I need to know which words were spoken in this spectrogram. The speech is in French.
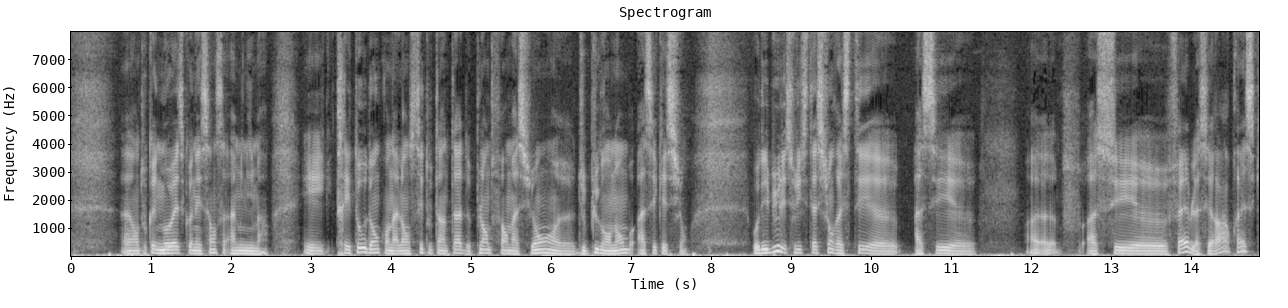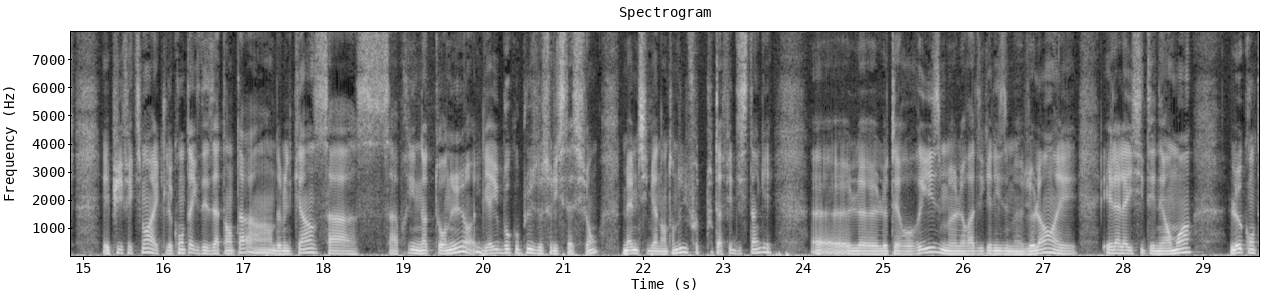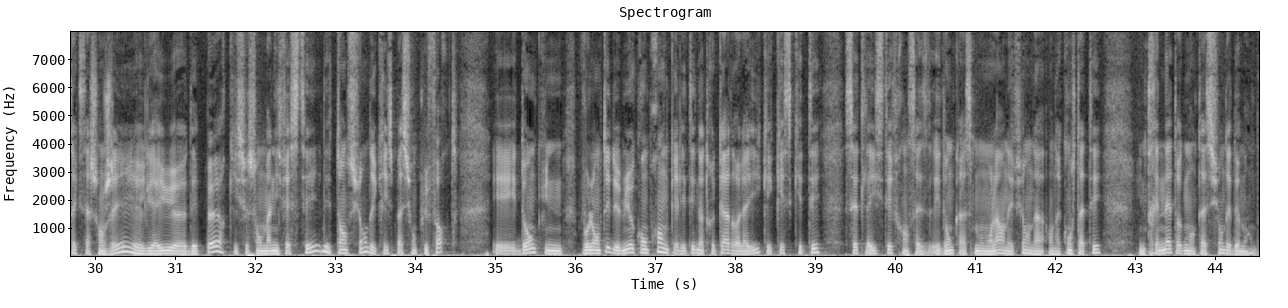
euh, en tout cas une mauvaise connaissance à minima. Et très tôt, donc, on a lancé tout un tas de plans de formation euh, du plus grand nombre à ces questions. Au début, les sollicitations restaient euh, assez euh, assez euh, faible, assez rare presque. Et puis effectivement, avec le contexte des attentats hein, en 2015, ça, ça a pris une autre tournure. Il y a eu beaucoup plus de sollicitations, même si bien entendu, il faut tout à fait distinguer euh, le, terrorisme, le radicalisme violent et la laïcité. Néanmoins, le contexte a changé, il y a eu euh, des peurs qui se sont manifestées, des tensions, des crispations plus fortes, et donc une volonté de mieux comprendre quel était notre cadre laïque et qu'est-ce qu'était cette laïcité française. Et donc à ce moment-là, en effet, on a, on a constaté une très nette augmentation des demandes.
